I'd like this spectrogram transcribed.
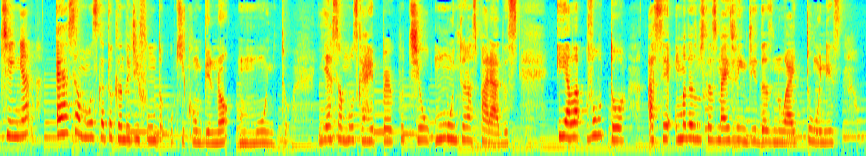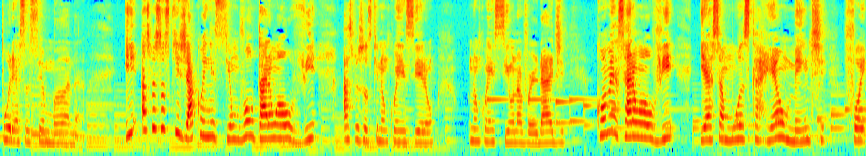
tinha essa música tocando de fundo, o que combinou muito. E essa música repercutiu muito nas paradas. E ela voltou a ser uma das músicas mais vendidas no iTunes por essa semana. E as pessoas que já conheciam voltaram a ouvir, as pessoas que não conheceram, não conheciam na verdade, começaram a ouvir e essa música realmente foi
